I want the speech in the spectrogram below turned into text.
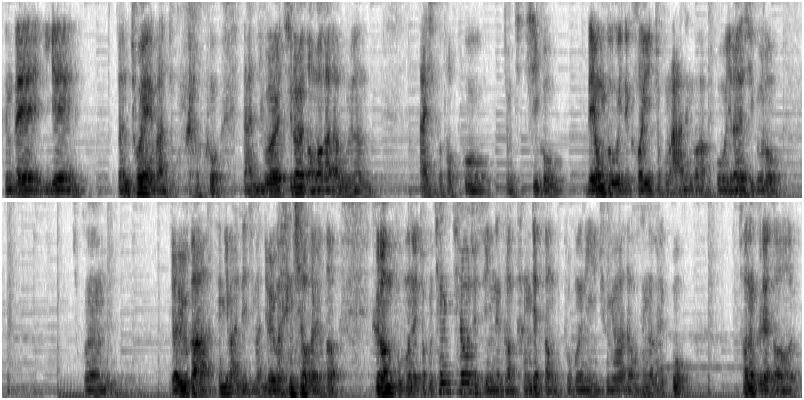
근데 이게 연초에만 조금 그렇고 한 6월 7월 넘어가다 보면 날씨도 덥고 좀 지치고 내용도 이제 거의 조금 아는 것 같고 이런 식으로 조금 여유가 생기면 안 되지만 여유가 생겨버려서 그런 부분을 조금 채, 채워줄 수 있는 그런 강제성 부분이 중요하다고 생각을 했고 저는 그래서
